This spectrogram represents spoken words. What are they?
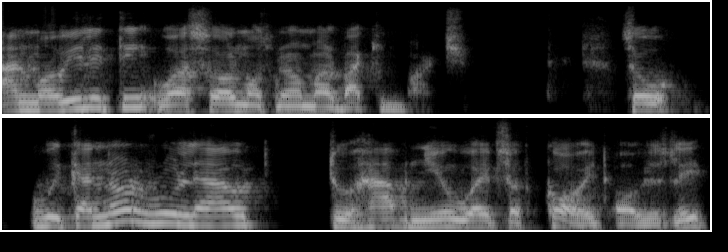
And mobility was almost normal back in March. So, we cannot rule out to have new waves of COVID, obviously,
